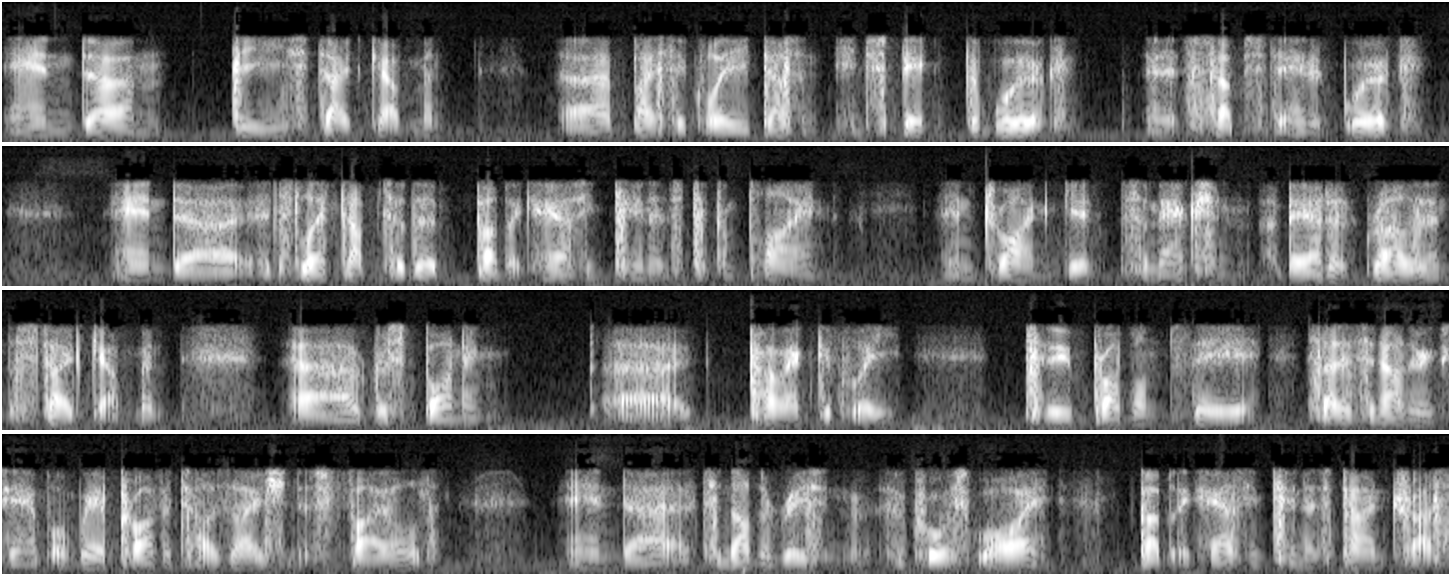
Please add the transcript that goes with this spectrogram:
and um, the state government uh, basically doesn't inspect the work, and it's substandard work, and uh, it's left up to the public housing tenants to complain and try and get some action about it, rather than the state government uh, responding uh, proactively to problems there. So that's another example where privatisation has failed, and uh, it's another reason, of course, why public housing tenants don't trust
